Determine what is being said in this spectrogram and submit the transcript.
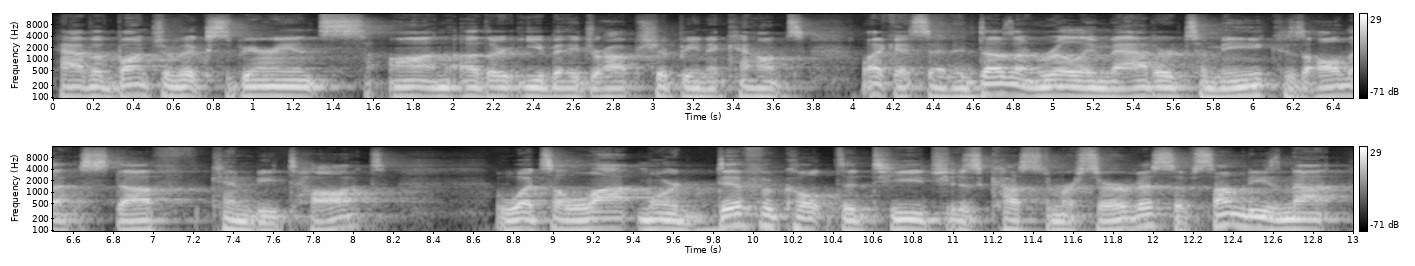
have a bunch of experience on other eBay dropshipping accounts, like I said, it doesn't really matter to me because all that stuff can be taught. What's a lot more difficult to teach is customer service. If somebody's not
